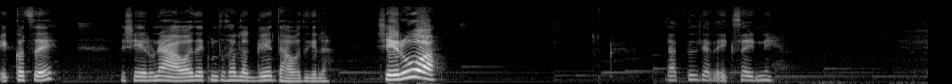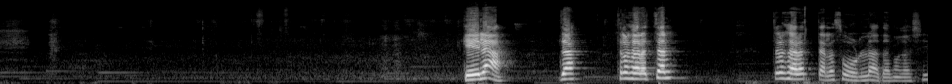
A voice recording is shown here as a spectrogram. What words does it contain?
एकच आहे. शेरूने आवाज ऐकून तसा लगेच धावत गेला. शेरू! जातील ते आता एक साईडने. गेला जा. चला घरात चल. चल घरात. त्याला सोडलं आता मग अशी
